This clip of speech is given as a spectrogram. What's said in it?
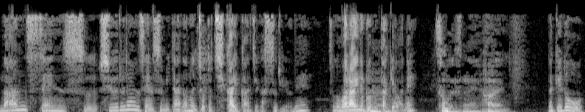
ナンセンス、シュールナンセンスみたいなのにちょっと近い感じがするよね。その笑いの部分だけはね。そうですね。はい。だけど、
